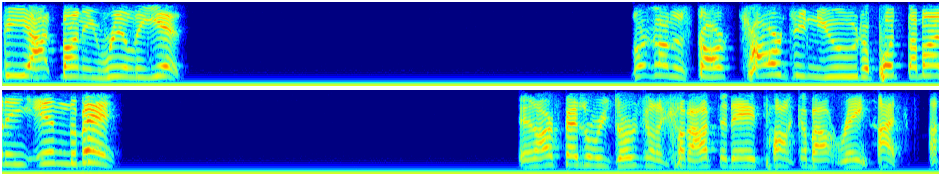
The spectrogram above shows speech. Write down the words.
fiat money really is. They're going to start charging you to put the money in the bank. And our Federal Reserve is going to come out today and talk about rate hikes.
